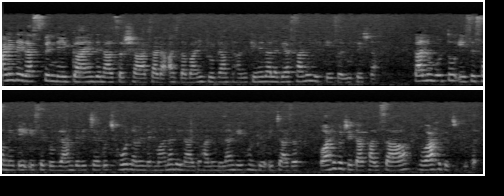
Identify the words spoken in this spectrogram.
ਬਾਣੀ ਦੇ ਰਸ ਭਿੰਨੇ ਗਾਇਨ ਦੇ ਨਾਲ ਸਰਸ਼ਾਰ ਸਾਡਾ ਅੱਜ ਦਾ ਬਾਣੀ ਪ੍ਰੋਗਰਾਮ ਤੁਹਾਨੂੰ ਕਿਵੇਂ ਦਾ ਲੱਗਿਆ ਸਾਨੂੰ ਲਿਖ ਕੇ ਜ਼ਰੂਰ ਭੇਜਣਾ ਕੱਲ ਨੂੰ ਮੁੜ ਤੋਂ ਇਸੇ ਸਮੇਂ ਤੇ ਇਸੇ ਪ੍ਰੋਗਰਾਮ ਦੇ ਵਿੱਚ ਕੁਝ ਹੋਰ ਨਵੇਂ ਮਹਿਮਾਨਾਂ ਦੇ ਨਾਲ ਤੁਹਾਨੂੰ ਮਿਲਾਂਗੇ। ਹੁਣ ਦਿਓ ਇਜਾਜ਼ਤ। ਵਾਹਿਗੁਰੂ ਜੀ ਕਾ ਖਾਲਸਾ, ਵਾਹਿਗੁਰੂ ਜੀ ਕੀ ਫਤਿਹ।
